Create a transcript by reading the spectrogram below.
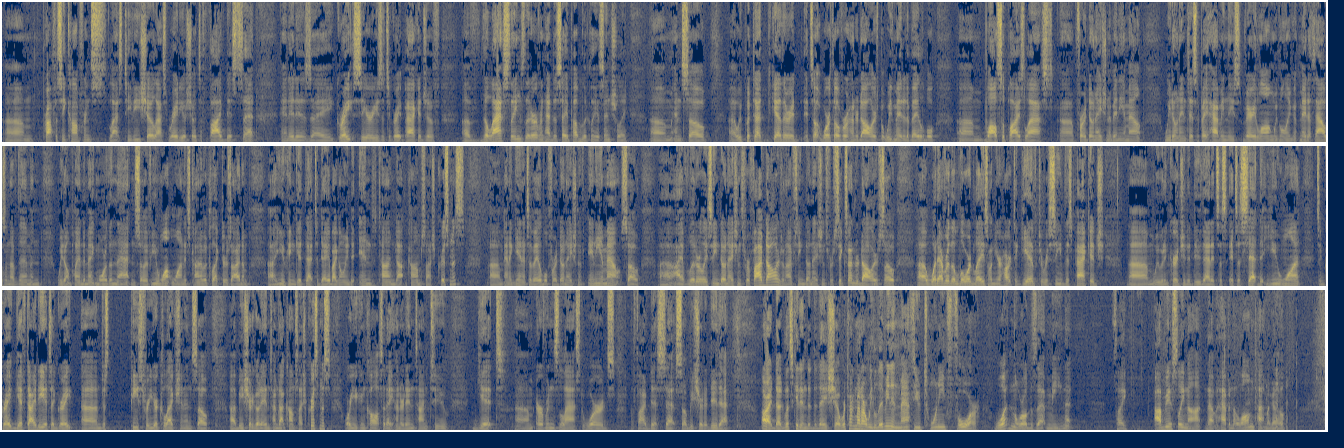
um, prophecy conference, last TV show, last radio show. It's a five disc set, and it is a great series. It's a great package of of the last things that Irvin had to say publicly, essentially. Um, and so uh, we put that together. It, it's worth over $100, but we've made it available um, while supplies last uh, for a donation of any amount. We don't anticipate having these very long. We've only made a thousand of them, and we don't plan to make more than that. And so, if you want one, it's kind of a collector's item. Uh, you can get that today by going to endtime.com/christmas. Um, and again, it's available for a donation of any amount. So uh, I have literally seen donations for $5 and I've seen donations for $600. So uh, whatever the Lord lays on your heart to give to receive this package, um, we would encourage you to do that. It's a, it's a set that you want. It's a great gift idea. It's a great um, just piece for your collection. And so uh, be sure to go to endtime.com slash Christmas or you can call us at 800 endtime to get um, Irvin's last words, the five disc set. So be sure to do that. All right, Doug, let's get into today's show. We're talking about are we living in Matthew 24? What in the world does that mean? That it's like obviously not. That happened a long time ago.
